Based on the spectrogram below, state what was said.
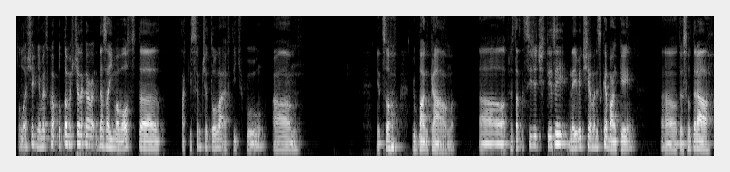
tohle ještě k Německu a potom ještě taková jedna zajímavost. Uh, taky jsem četl na FT a něco k bankám. Uh, představte si, že čtyři největší americké banky, uh, to jsou teda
